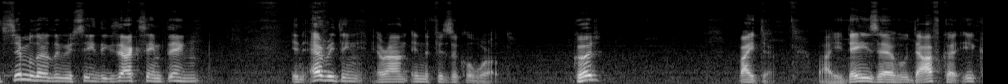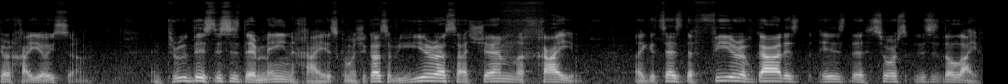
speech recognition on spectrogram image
Similarly, we're seeing the exact same thing in everything around in the physical world. Good? Weiter. And through this, this is their main chayis. of yiras Hashem lechayim. Like it says, the fear of God is is the source. This is the life.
